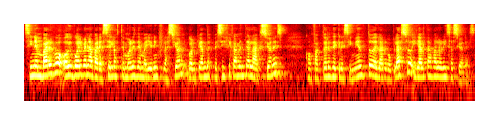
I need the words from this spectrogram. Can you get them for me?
Sin embargo, hoy vuelven a aparecer los temores de mayor inflación, golpeando específicamente a las acciones con factores de crecimiento de largo plazo y altas valorizaciones.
